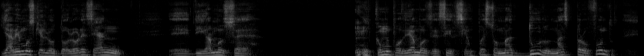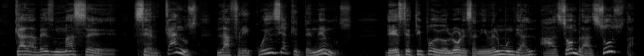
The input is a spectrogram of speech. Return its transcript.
ya vemos que los dolores se han, eh, digamos, eh, ¿cómo podríamos decir? Se han puesto más duros, más profundos, cada vez más eh, cercanos. La frecuencia que tenemos de este tipo de dolores a nivel mundial asombra, asusta,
